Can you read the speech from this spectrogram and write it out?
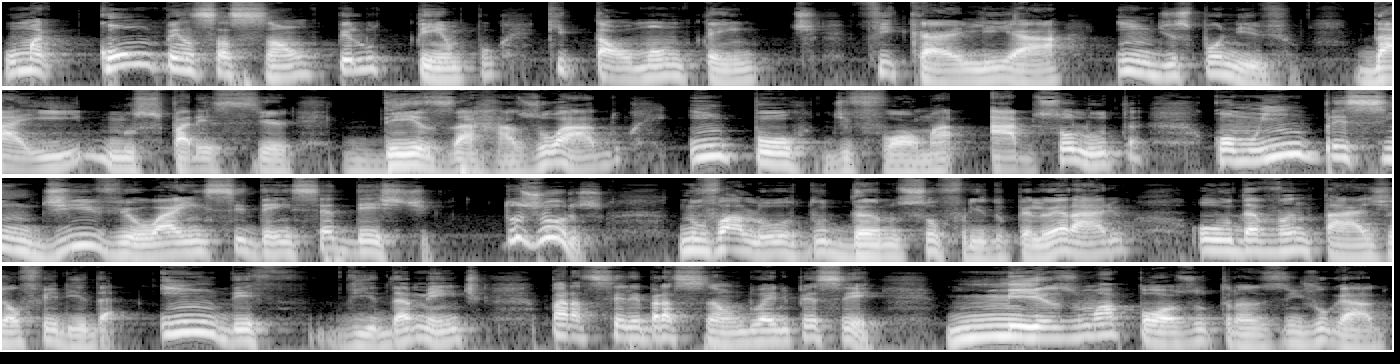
uma compensação pelo tempo que tal montante ficar-lhe-á indisponível. Daí nos parecer desarrazoado impor de forma absoluta como imprescindível a incidência deste, dos juros, no valor do dano sofrido pelo erário ou da vantagem oferida indevidamente para a celebração do NPC, mesmo após o trânsito em julgado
